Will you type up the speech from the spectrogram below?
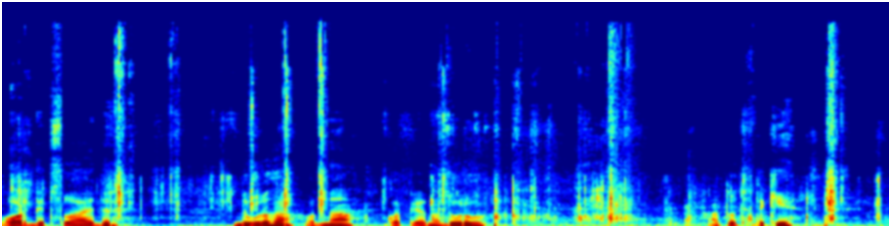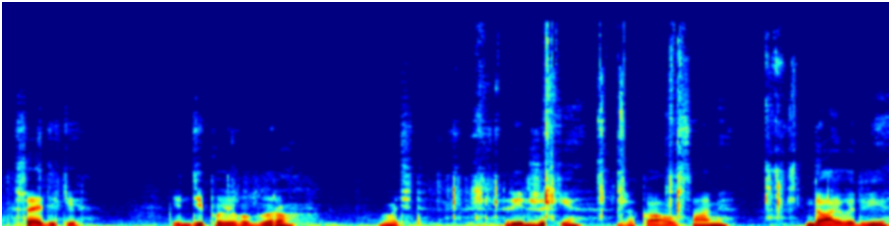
Орбіт слайдер. Дурга, одна копія на дургу. А тут такі шедіки і діпові воблера. Бачите? Ріджики, джакау, самі. Дайви дві.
